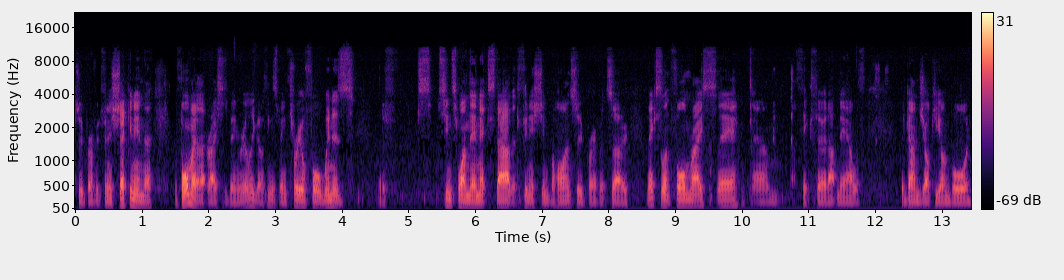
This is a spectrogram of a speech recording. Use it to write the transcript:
Super Effort finished second in the, the format of that race has been really good. I think there's been three or four winners that have since won their next start that finished in behind Super Effort. So an excellent form race there. Um, I think third up now with the gun jockey on board.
